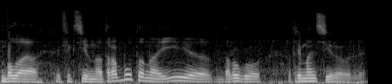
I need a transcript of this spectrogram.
была эффективно отработана и дорогу отремонтировали.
